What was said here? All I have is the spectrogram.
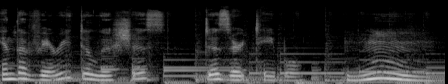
And the very delicious dessert table. Mmm.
